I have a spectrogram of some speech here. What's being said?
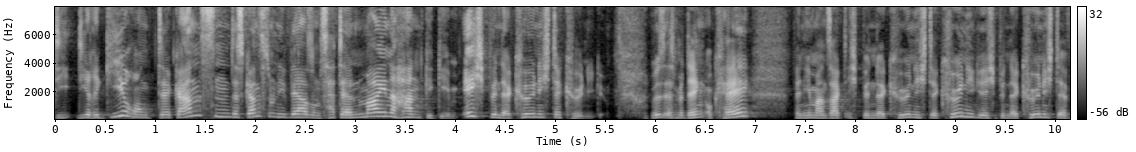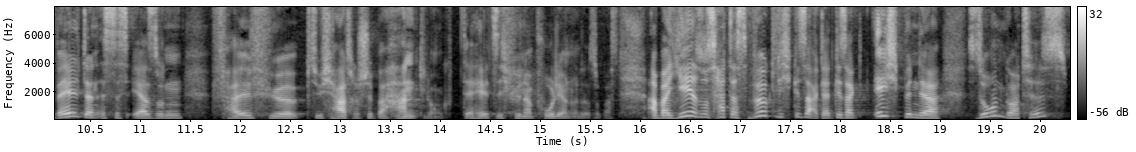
die, die Regierung der ganzen, des ganzen Universums hat er in meine Hand gegeben. Ich bin der König der Könige. Du wirst erstmal denken, okay, wenn jemand sagt, ich bin der König der Könige, ich bin der König der Welt, dann ist es eher so ein Fall für psychiatrische Behandlung. Der hält sich für Napoleon oder sowas. Aber Jesus hat das wirklich gesagt. Er hat gesagt, ich bin der Sohn Gottes,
